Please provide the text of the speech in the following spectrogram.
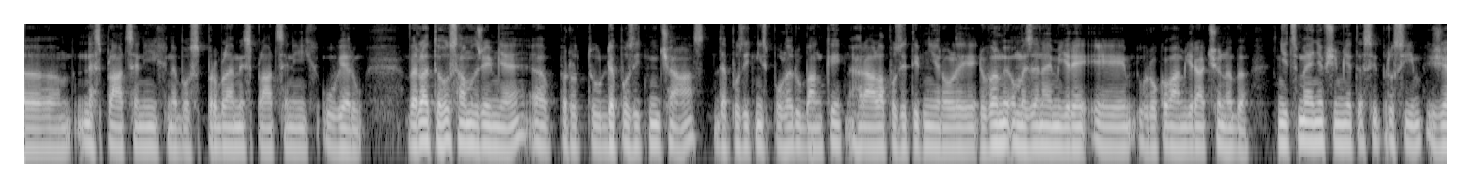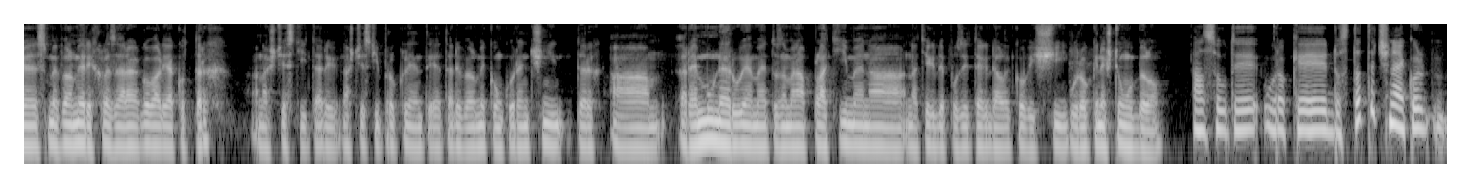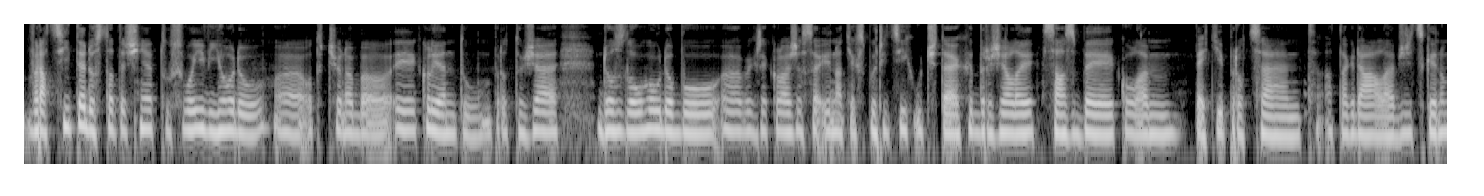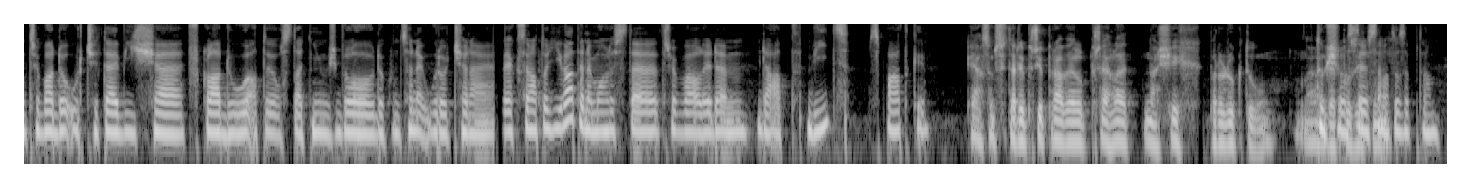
nesplácených nebo z problémy splácených úvěrů. Vedle toho samozřejmě eh, pro tu depozitní část, depozitní z pohledu banky, hrála pozitivní roli do velmi omezené míry i úroková míra ČNB. Nicméně všimněte si prosím, že jsme velmi rychle zareagovali jako trh a naštěstí tady, naštěstí pro klienty je tady velmi konkurenční trh a remunerujeme, to znamená platíme na, na těch depozitech daleko vyšší úroky, než tomu bylo. A jsou ty úroky dostatečné? Jako vracíte dostatečně tu svoji výhodu eh, od ČNB i klientům? Protože dost dlouhou dobu eh, bych řekla, že se i na těch spořících účtech držely sazby kolem 5% a tak dále. Vždycky jenom třeba do určité výše vkladů a to ostatní už bylo dokonce neúročené. Jak se na to díváte? Nemohli jste třeba lidem dát víc zpátky? Já jsem si tady připravil přehled našich produktů. Tušil jste, že se na to zeptám.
